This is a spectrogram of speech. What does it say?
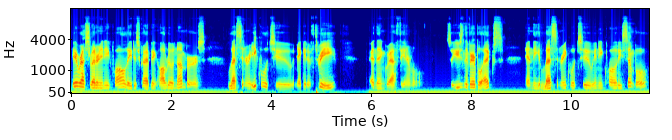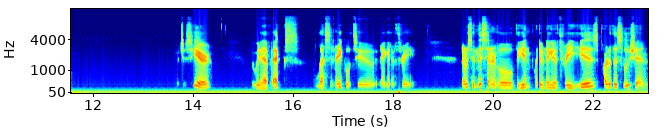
Here we're asked to write an inequality describing all real numbers less than or equal to negative 3, and then graph the interval. So using the variable x and the less than or equal to inequality symbol, which is here, we would have x less than or equal to negative 3. Notice in this interval, the endpoint of negative 3 is part of the solution,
